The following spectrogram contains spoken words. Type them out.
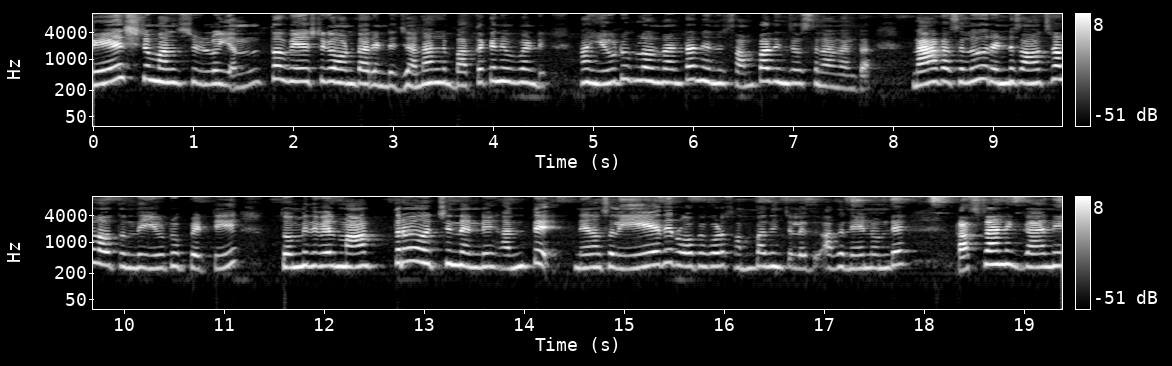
వేస్ట్ మనుషులు ఎంత వేస్ట్గా ఉంటారండి. జనాల్ని బతకనివ్వండి. ఆ యూట్యూబ్లో ఉందంట నేను సంపాదించేస్తున్నానంట. నాకు అసలు రెండు సంవత్సరాలు అవుతుంది యూట్యూబ్ పెట్టి. తొమ్మిది వేలు మాత్రమే వచ్చిందండి. అంతే. నేను అసలు ఏది రూపాయి కూడా సంపాదించలేదు. అసలు నేను ఉండే కష్టానికి కానీ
